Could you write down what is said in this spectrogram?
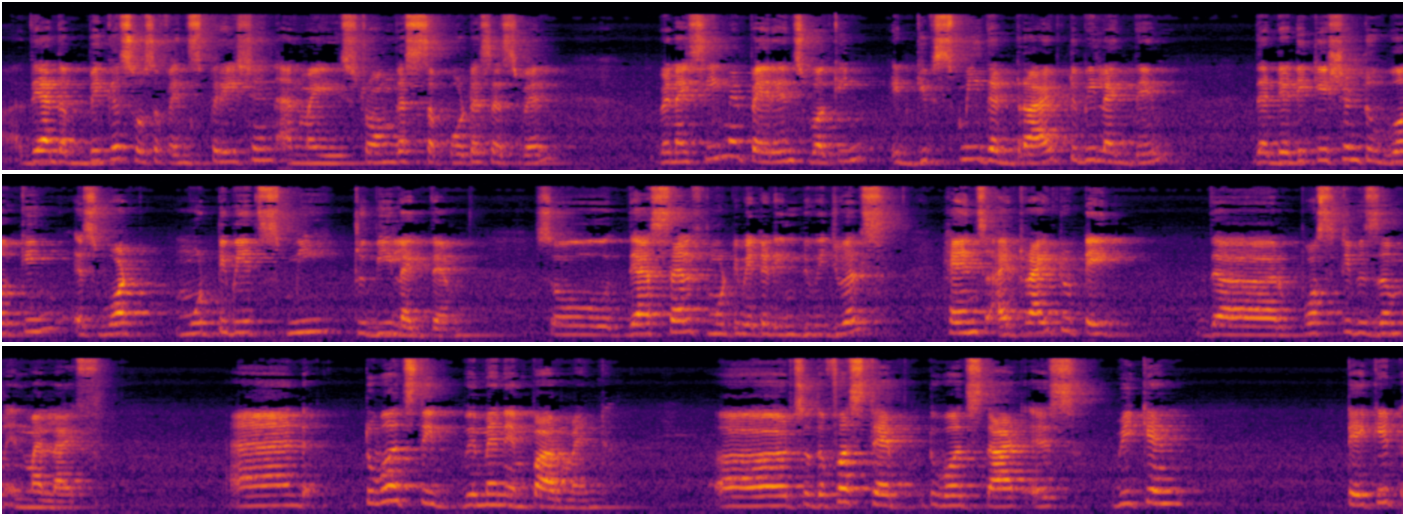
Uh, they are the biggest source of inspiration and my strongest supporters as well when I see my parents working, it gives me the drive to be like them. The dedication to working is what motivates me to be like them. So they are self-motivated individuals. Hence, I try to take the positivism in my life. And towards the women empowerment, uh, so the first step towards that is we can take it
